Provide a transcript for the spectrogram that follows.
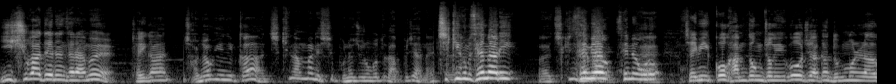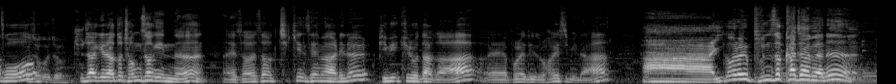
이슈가 되는 사람을 저희가 저녁이니까 치킨 한 마리씩 보내주는 것도 나쁘지 않아요. 치킨 그럼 세 마리 네, 치킨 세 명 마리. 세 명으로 네. 재밌고 감동적이고 좀 약간 눈물 나고 그죠, 그죠. 주작이라도 정성 있는 그래서 그래서 치킨 세 마리를 BBQ로다가 예, 보내드리도록 하겠습니다. 아 이거를 분석하자면은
